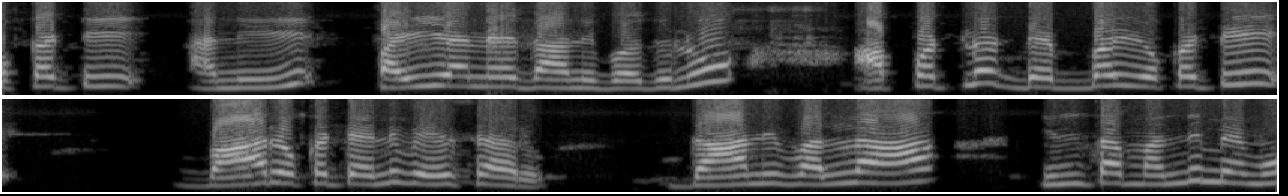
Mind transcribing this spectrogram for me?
ఒకటి అని పై అనే దాని బదులు అప్పట్లో డెబ్బై ఒకటి బార్ ఒకటి అని వేశారు. దాని వల్ల ఇంతమంది మేము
